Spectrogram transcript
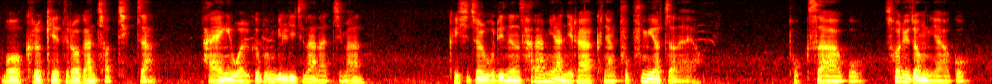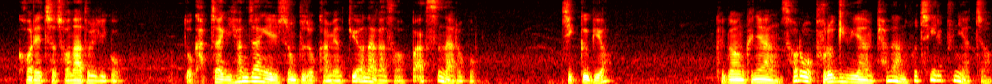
뭐 그렇게 들어간 첫 직장. 다행히 월급은 밀리진 않았지만 그 시절 우리는 사람이 아니라 그냥 부품이었잖아요. 복사하고 서류 정리하고 거래처 전화 돌리고 또 갑자기 현장에 일손 부족하면 뛰어나가서 박스 나르고 직급이요? 그건 그냥 서로 부르기 위한 편한 호칭일 뿐이었죠.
